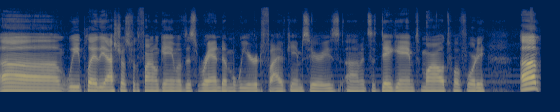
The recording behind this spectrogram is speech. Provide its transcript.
um, we play the Astros for the final game of this random, weird five game series. Um, it's a day game tomorrow, 1240. Um,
